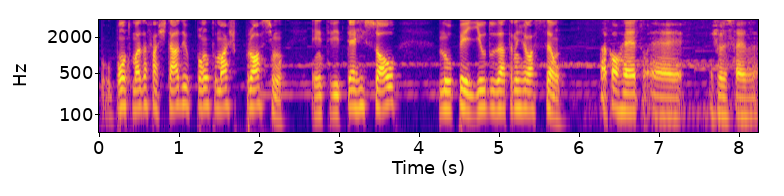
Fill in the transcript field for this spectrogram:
o ponto mais afastado e o ponto mais próximo entre Terra e Sol no período da transgelação. Está correto, é, Júlio César.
